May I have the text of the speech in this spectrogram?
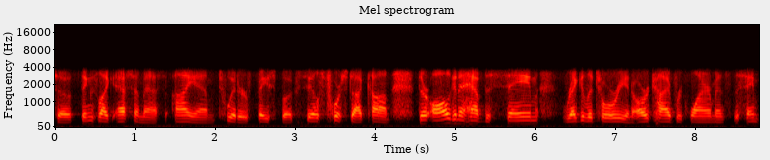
So things like SMS, IM, Twitter, Facebook, Salesforce.com, they're all going to have the same regulatory and archive requirements, the same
